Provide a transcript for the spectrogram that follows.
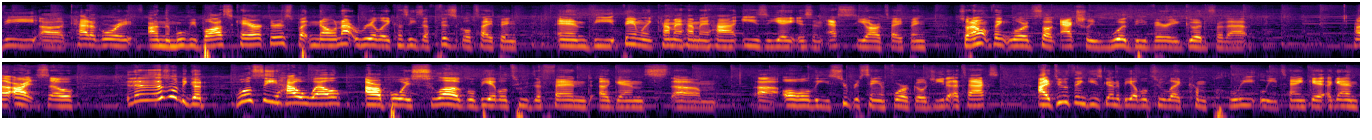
the uh, category on the movie boss characters, but no, not really, because he's a physical typing, and the family Kamehameha EZA is an STR typing, so I don't think Lord Slug actually would be very good for that. Uh, Alright, so this will be good. We'll see how well our boy Slug will be able to defend against um, uh, all these Super Saiyan 4 Gogeta attacks. I do think he's going to be able to like completely tank it. Again,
